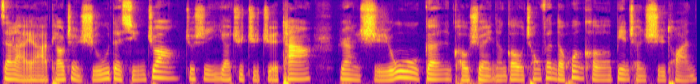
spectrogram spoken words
再来啊，调整食物的形状，就是要去咀嚼它，让食物跟口水能够充分的混合，变成食团，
